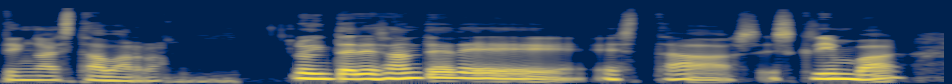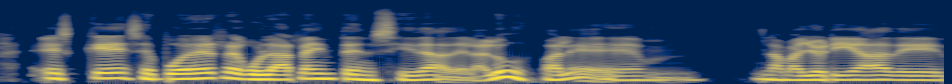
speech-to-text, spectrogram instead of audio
tenga esta barra. Lo interesante de estas screen bar es que se puede regular la intensidad de la luz, ¿vale? Em, la mayoría de,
